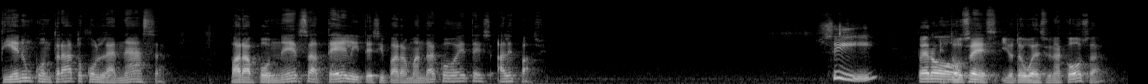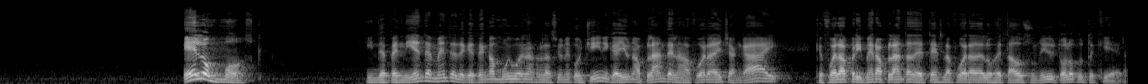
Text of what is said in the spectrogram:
tiene un contrato con la NASA para poner satélites y para mandar cohetes al espacio. Sí, pero... Entonces, yo te voy a decir una cosa. Elon Musk, independientemente de que tenga muy buenas relaciones con China y que hay una planta en las afueras de Shanghái, que fue la primera planta de Tesla fuera de los Estados Unidos y todo lo que usted quiera,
